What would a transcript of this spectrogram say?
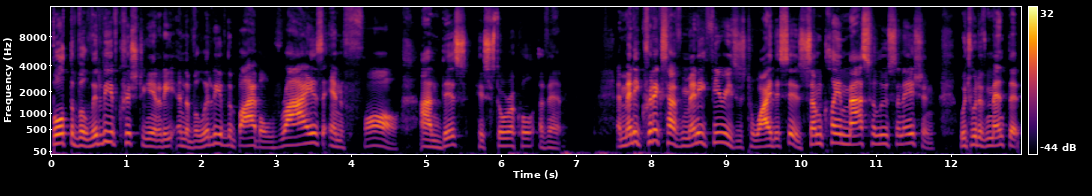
Both the validity of Christianity and the validity of the Bible rise and fall on this historical event. And many critics have many theories as to why this is. Some claim mass hallucination, which would have meant that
